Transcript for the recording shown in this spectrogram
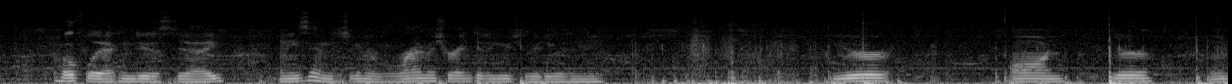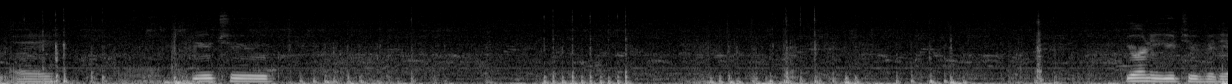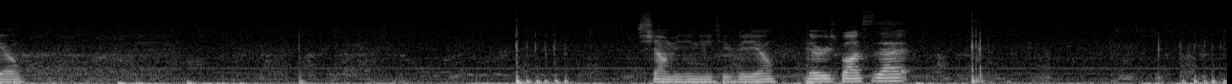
hopefully I can do this today. And he's in, just gonna ram us right into the YouTube videos and you're on you're in a YouTube You're in a YouTube video. Xiaomi's in a YouTube video. No response to that?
